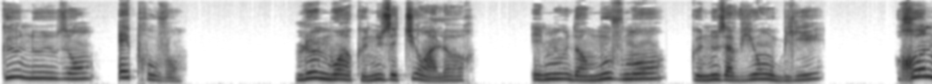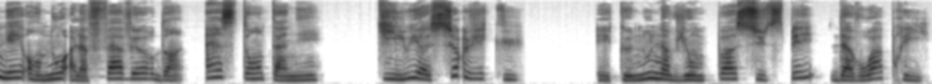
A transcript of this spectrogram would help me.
que nous en éprouvons. Le moi que nous étions alors, ému d'un mouvement que nous avions oublié, renaît en nous à la faveur d'un instantané qui lui a survécu et que nous n'avions pas suspect d'avoir pris.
